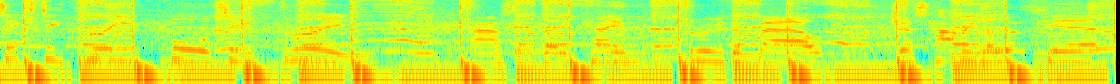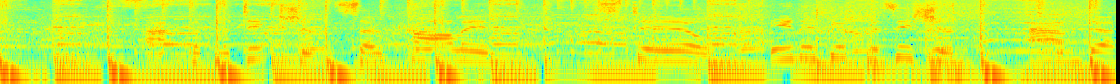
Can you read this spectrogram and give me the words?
63-43 uh, as they came through the bell. Just having a look here at the predictions. So Kälin still in a good position and uh,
